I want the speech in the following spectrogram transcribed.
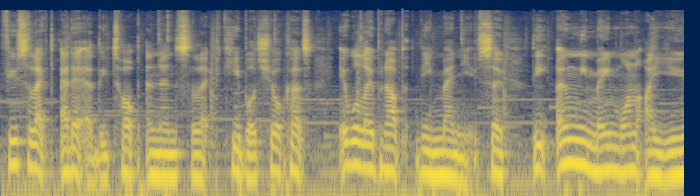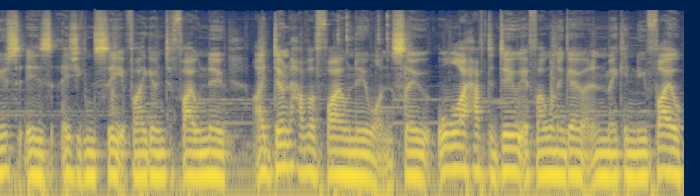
If you select edit at the top and then select keyboard shortcuts, it will open up the menu. So the only main one I use is, as you can see, if I go into file new, I don't have a file new one. So all I have to do if I want to go and make a new file,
